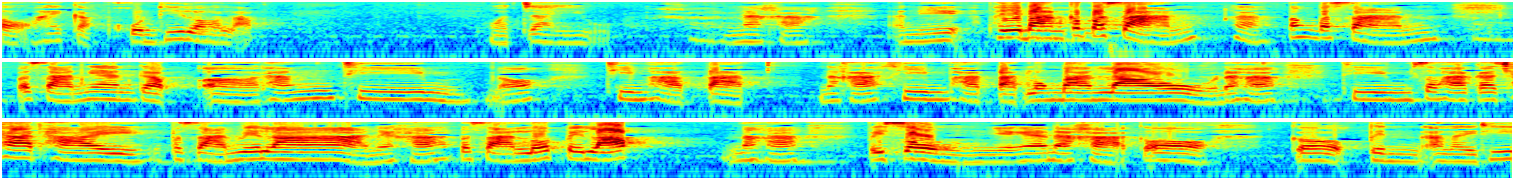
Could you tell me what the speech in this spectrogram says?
ต่อให้กับคนที่รอรับหัวใจอยู่นะคะ อันนี้พยาบาลก็ประสานค่ะ ต้องประสานประสานงานกับทั้งทีมเนาะทีมผ่าตัดนะคะ ทีมผ่าตัดโรงพยาบาลเรานะคะ ทีมสภากาชาติไทย ประสานเวลานะคะ ประสานรถไปรับนะคะ ไปส่งอย่างเงี้ยนะคะ ก็ ก็เป็นอะไรที่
